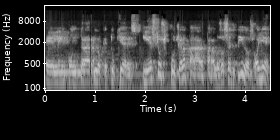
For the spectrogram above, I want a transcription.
el encontrar lo que tú quieres. Y esto funciona para, para los dos sentidos. Oye,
